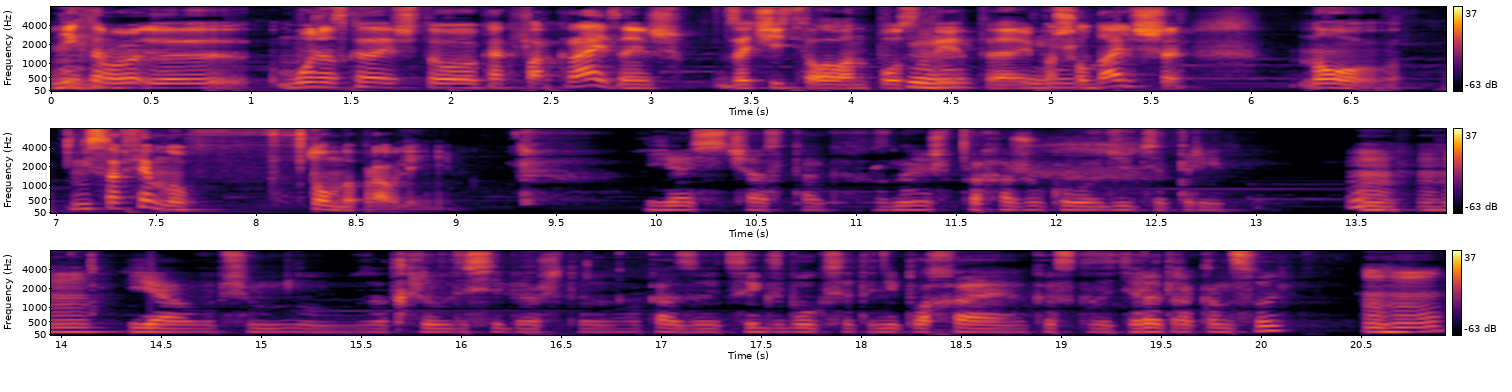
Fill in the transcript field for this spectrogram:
В некотором, угу. э, можно сказать, что как Far Cry, знаешь, зачистил аванпосты угу. это и угу. пошел дальше. Но не совсем, но в том направлении. Я сейчас так, знаешь, прохожу Call of Duty 3. Mm-hmm. Я, в общем, ну, открыл для себя, что, оказывается, Xbox это неплохая, как сказать, ретро-консоль. Mm-hmm.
